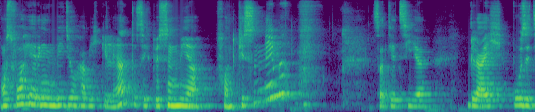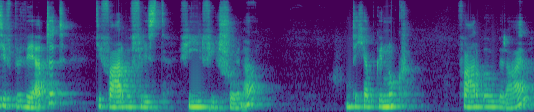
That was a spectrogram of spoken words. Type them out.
Aus vorherigen Video habe ich gelernt, dass ich ein bisschen mehr von Kissen nehme. Das hat jetzt hier gleich positiv bewertet. Die Farbe fließt viel, viel schöner. Und ich habe genug Farbe überall.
